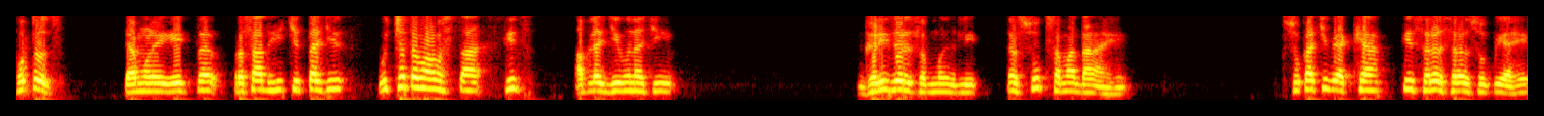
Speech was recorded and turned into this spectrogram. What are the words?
होतोच. त्यामुळे एकतर प्रसाद ही चित्ताची उच्चतम अवस्था हीच आपल्या जीवनाची घडी जर समजली तर सुख समाधान आहे. सुखाची व्याख्या ही सरळ सरळ सोपी आहे.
